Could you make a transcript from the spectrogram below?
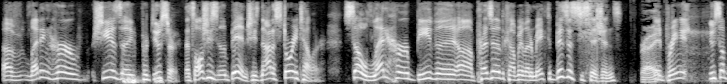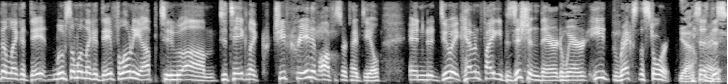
of letting her. She is a producer. That's all she's been. She's not a storyteller. So let her be the uh, president of the company. Let her make the business decisions. Right. And bring it, do something like a Dave, move someone like a Dave Filoni up to um to take like chief creative officer type deal, and do a Kevin Feige position there to where he directs the story. Yeah. He says Right. this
